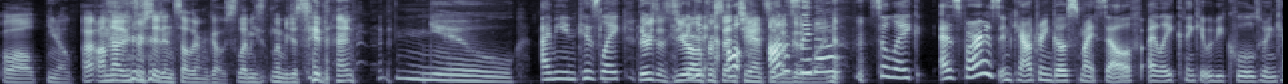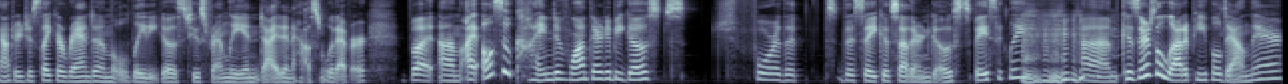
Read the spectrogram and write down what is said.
all, you know, I- I'm not interested in Southern ghosts. Let me let me just say that. no. I mean, cuz like There's a zero percent hon- chance of honestly, a good one. So like as far as encountering ghosts myself, I like think it would be cool to encounter just like a random old lady ghost who's friendly and died in a house and whatever. But um I also kind of want there to be ghosts for the the sake of southern ghosts basically. Um cuz there's a lot of people down there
